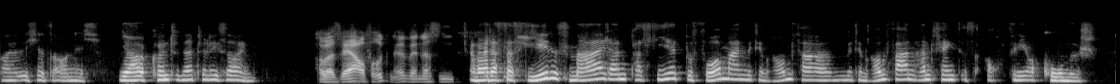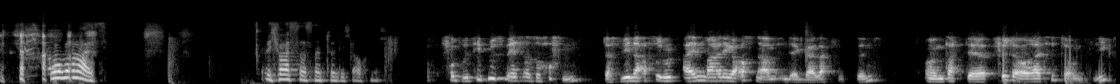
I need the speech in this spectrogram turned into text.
weiß ich jetzt auch nicht. Ja, könnte natürlich sein. Aber es wäre auch verrückt, ne? wenn das ein. Aber dass das jedes Mal dann passiert, bevor man mit dem Raumfahrer, mit dem Raumfahren anfängt, ist auch, finde ich auch komisch. Aber wer weiß. Ich weiß das natürlich auch nicht. Vom Prinzip müssen wir jetzt also hoffen, dass wir eine absolut einmalige Ausnahme in der Galaxis sind und dass der Filter bereits hinter uns liegt.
